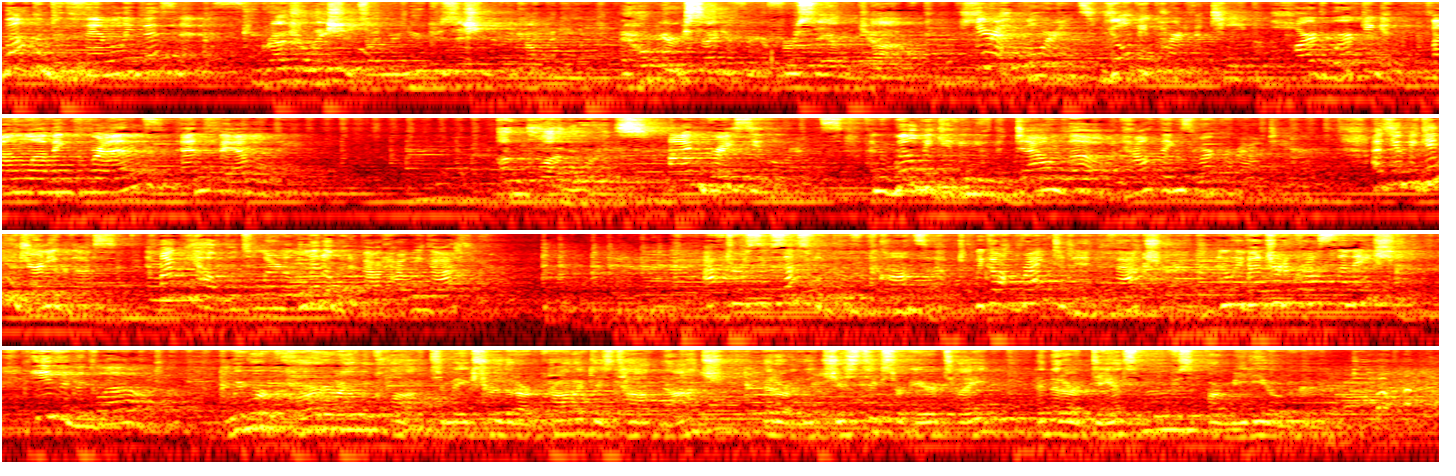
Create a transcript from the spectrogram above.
Welcome to the family business. Congratulations on your new position at the company. I hope you're excited for your first day on the job. Here at Lawrence, you'll be part of a team of hardworking and fun-loving friends and family. I'm Clyde Lawrence. I'm Gracie Lawrence, and we'll be giving you the down low on how things work around here. As you begin your journey with us, it might be helpful to learn a little We work hard around the clock to make sure that our product is top notch, that our logistics are airtight, and that our dance moves are mediocre.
